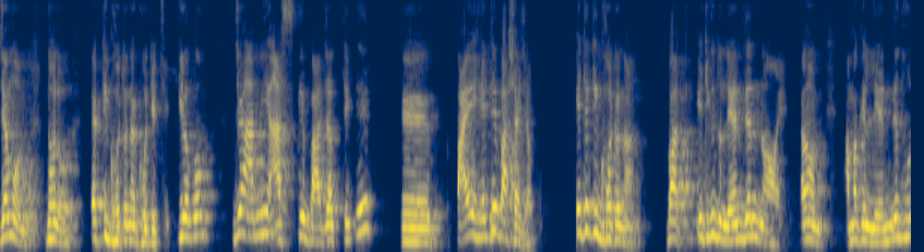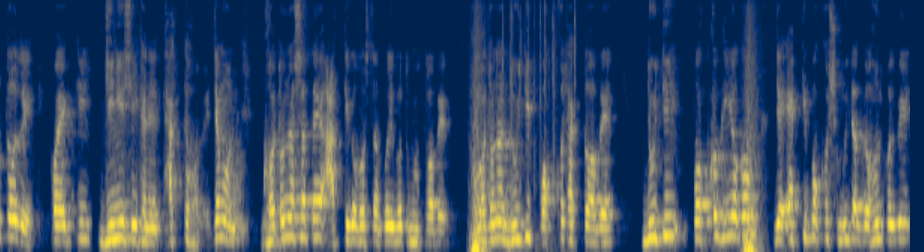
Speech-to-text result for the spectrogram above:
যেমন ধরো, একটি ঘটনা ঘটেছে। কীরকম যে আমি আজকে বাজার থেকে পায়ে হেঁটে বাসায় যাব। এটা কি ঘটনা? বাট এটি কিন্তু লেনদেন নয়। কারণ আমাকে লেনদেন হতে হলে কয়েকটি জিনিস এখানে থাকতে হবে। যেমন, ঘটনার সাথে আর্থিক অবস্থার পরিবর্তন হতে হবে। ঘটনার দুইটি পক্ষ থাকতে হবে। দুইটি পক্ষ কীরকম যে একটি পক্ষ সুবিধা গ্রহণ করবে,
